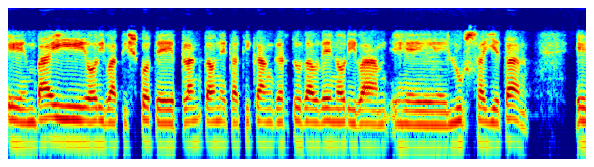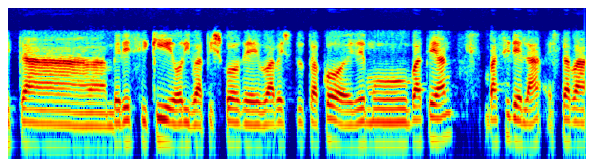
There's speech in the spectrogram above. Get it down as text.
e, bai hori ba pizkote planta honetatik gertu dauden hori ba e, lursaietan eta bereziki hori ba pizkote babestutako eremu batean bazirela, ez da ba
